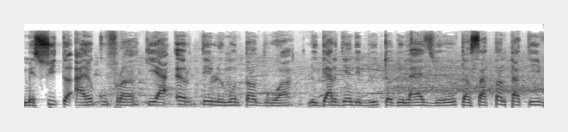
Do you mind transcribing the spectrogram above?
Mais suite à un coup franc qui a heurté le montant droit, le gardien de but de l'ASO, dans sa tentative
